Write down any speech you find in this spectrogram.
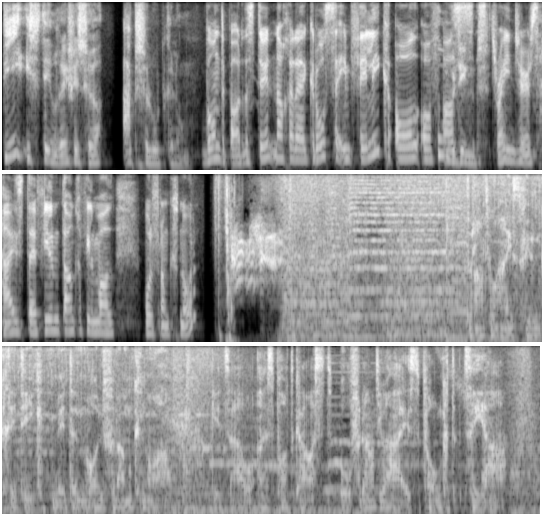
die ist dem Regisseur absolut gelungen. Wunderbar, das tönt nach einer grossen Empfehlung. All of Unbedingt. Us Strangers heißt der Film. Danke vielmals, Wolfram Knorr. Die Radio 1 Filmkritik mit dem Wolfram Knorr gibt es auch als Podcast auf radioeis.ch.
